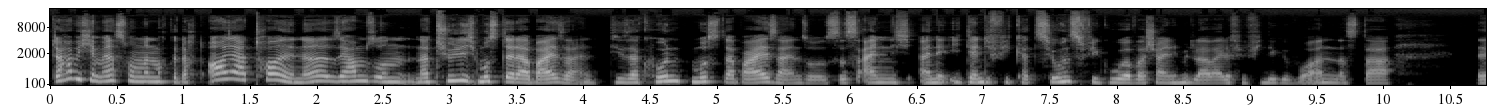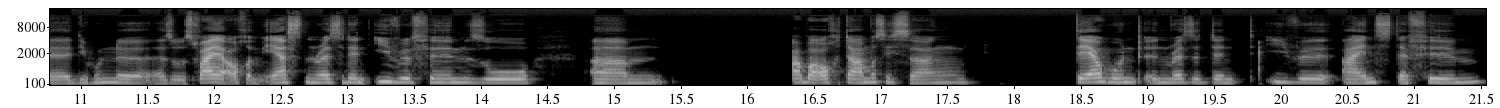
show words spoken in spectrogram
da habe ich im ersten Moment noch gedacht, oh ja, toll, ne? Sie haben so ein, natürlich muss der dabei sein. Dieser Hund muss dabei sein. So, es ist eigentlich eine Identifikationsfigur wahrscheinlich mittlerweile für viele geworden, dass da äh, die Hunde, also es war ja auch im ersten Resident Evil-Film so, ähm, aber auch da muss ich sagen, der Hund in Resident Evil 1, der Film,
